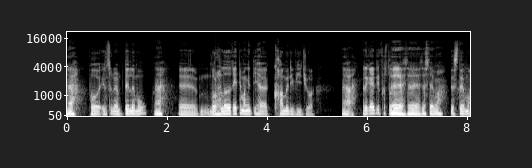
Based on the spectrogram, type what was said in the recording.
Ja. på Instagram, Delemo. Ja. Øh, hvor du har lavet rigtig mange af de her comedy-videoer. Ja, Er det ikke rigtigt forstået? det, det, det stemmer. Det stemmer.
